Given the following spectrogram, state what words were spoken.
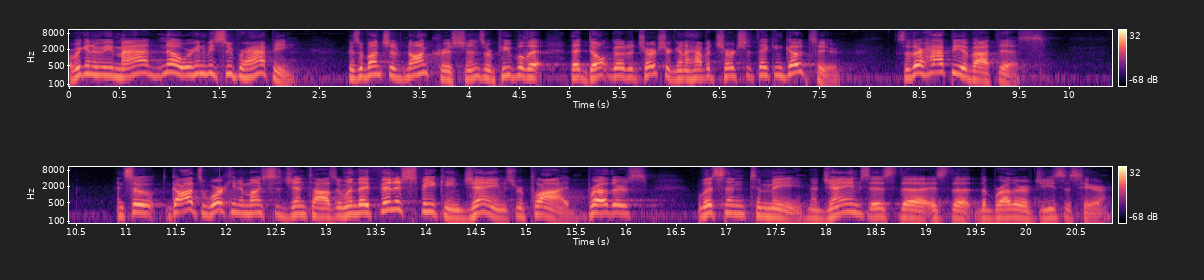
are we going to be mad? No, we're going to be super happy. Because a bunch of non Christians or people that, that don't go to church are going to have a church that they can go to. So they're happy about this. And so God's working amongst the Gentiles. And when they finished speaking, James replied, Brothers, listen to me. Now, James is the, is the, the brother of Jesus here,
